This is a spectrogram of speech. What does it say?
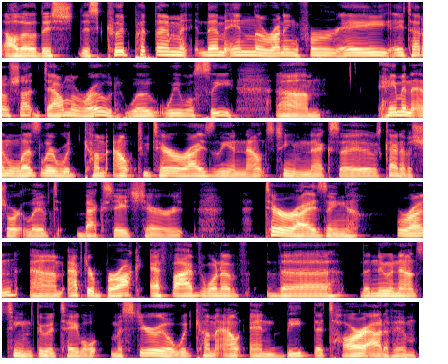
although this this could put them them in the running for a, a title shot down the road. We'll, we will see. Um, Heyman and Lesnar would come out to terrorize the announced team next. Uh, it was kind of a short lived backstage terror terrorizing run. Um, after Brock F5'd one of the the new announced team through a table, Mysterio would come out and beat the tar out of him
